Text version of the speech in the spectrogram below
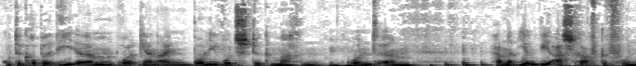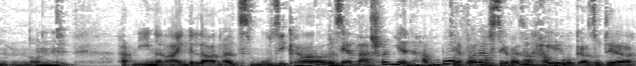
gute Gruppe, die ähm, wollten gern ein Bollywood-Stück machen und ähm, haben dann irgendwie Ashraf gefunden und hatten ihn dann eingeladen als Musiker. Und der war schon hier in Hamburg? Der war oder? lustigerweise in Okay. Hamburg. Also der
